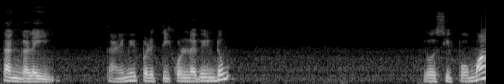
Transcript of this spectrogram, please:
தங்களை தனிமைப்படுத்திக் கொள்ள வேண்டும்? யோசிப்போமா?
